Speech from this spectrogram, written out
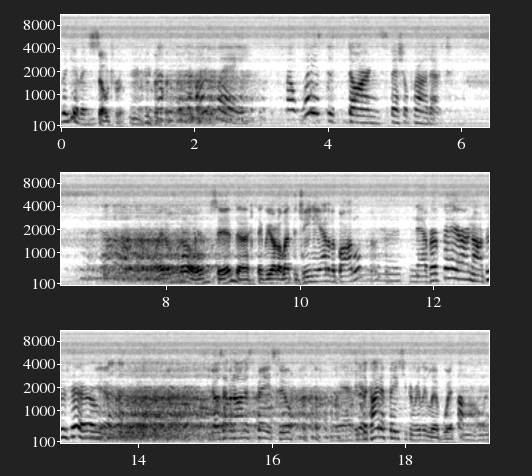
the giving. So true. By the way. Uh, what is this darn special product? I don't know, Sid. Uh, I think we ought to let the genie out of the bottle. It's never fair not to share. Yeah. She does have an honest face, too. Yes, It's yes. the kind of face you can really live with. Mm-hmm.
